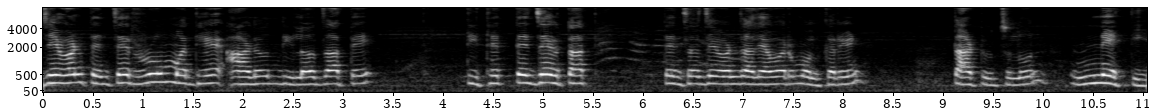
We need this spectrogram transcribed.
जेवण त्यांचे रूममध्ये आणून दिलं जाते. तिथे ते जेवतात. त्यांचं जेवण झाल्यावर मोलकरीण ताट उचलून नेते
